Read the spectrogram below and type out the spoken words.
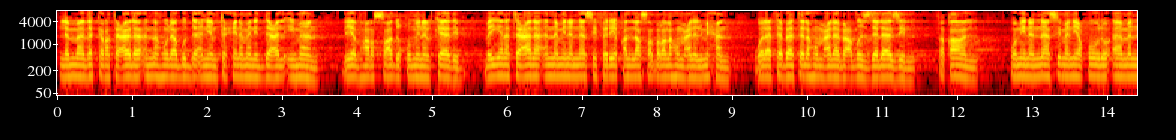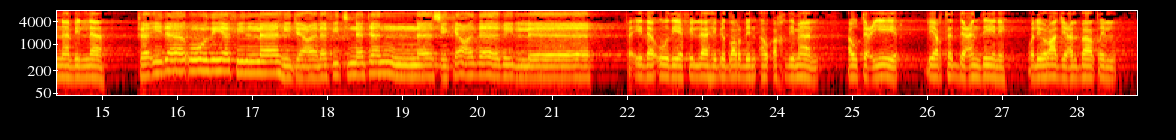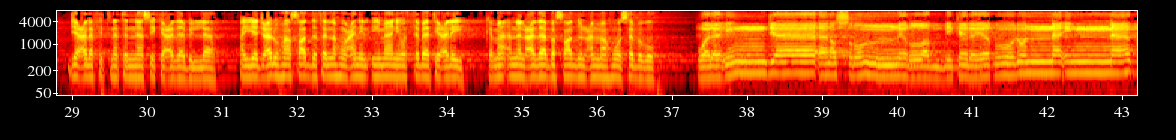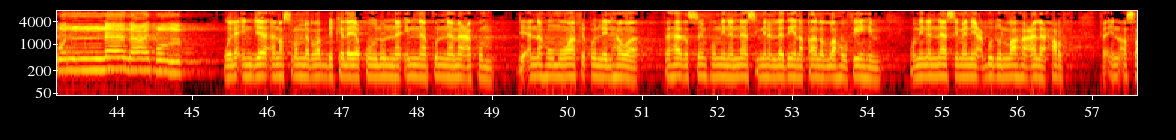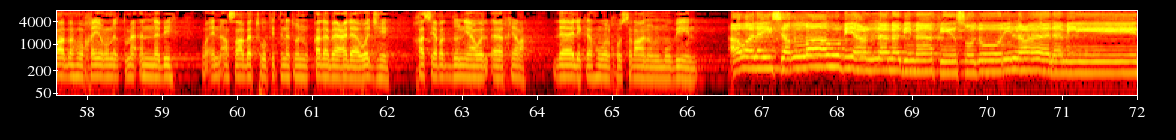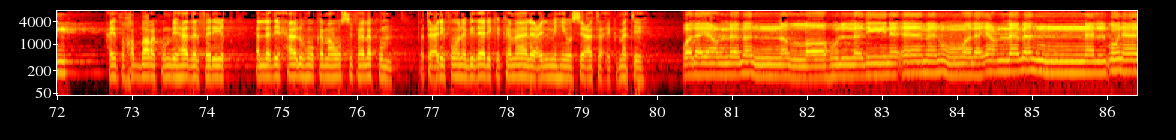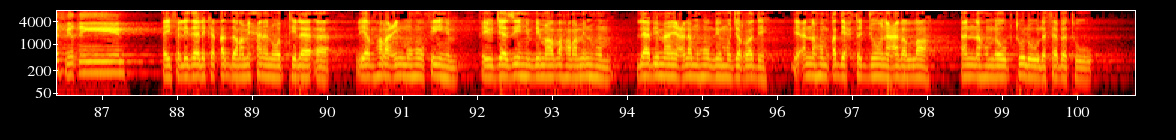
لما ذكر تعالى أنه لا بد أن يمتحن من ادعى الإيمان ليظهر الصادق من الكاذب بين تعالى أن من الناس فريقا لا صبر لهم على المحن ولا ثبات لهم على بعض الزلازل. فقال ومن الناس من يقول آمنا بالله فإذا أوذي في الله جعل فتنة الناس كعذاب الله. فإذا أوذي في الله بضرب أو أخذ مال أو تعيير ليرتد عن دينه وليراجع الباطل جعل فتنة الناس كعذاب الله. اي يجعلها صادة له عن الإيمان والثبات عليه كما أن العذاب صاد عما هو سببه. ولئن جاء نصر من ربك ليقولن إنا كنا معكم. ولئن جاء نصر من ربك ليقولن إنا كنا معكم لأنه موافق للهوى فهذا الصنف من الناس من الذين قال الله فيهم ومن الناس من يعبد الله على حرف فإن أصابه خير اطمأن به وإن أصابته فتنة انقلب على وجهه خسر الدنيا والآخرة ذلك هو الخسران المبين. أوليس الله بأعلم بما في صدور العالمين؟ حيث خبركم بهذا الفريق الذي حاله كما وصف لكم فتعرفون بذلك كمال علمه وسعة حكمته. وليعلمن الله الذين امنوا وليعلمن المنافقين. أي فلذلك قدر محنا وابتلاء ليظهر علمه فيهم فيجازيهم بما ظهر منهم لا بما يعلمه بمجرده لأنهم قد يحتجون على الله أنهم لو ابتلوا لثبتوا.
